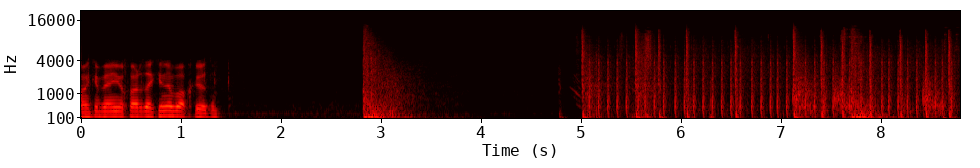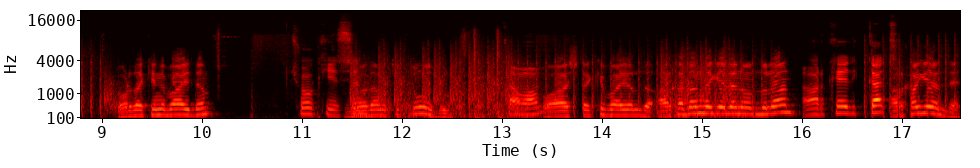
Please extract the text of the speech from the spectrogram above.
Sanki ben yukarıdakine bakıyordum. Oradakini baydım. Çok iyisin. adamı tuttunuz mu? Tamam. Bu ağaçtaki bayıldı. Arkadan da gelen oldu lan. Arkaya dikkat. Arka geldi.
